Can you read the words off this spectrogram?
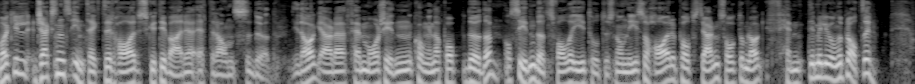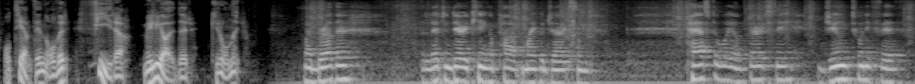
Michael Jacksons inntekter har skutt i været etter hans død. I dag er det fem år siden kongen av pop døde, og siden dødsfallet i 2009 så har popstjernen solgt om lag 50 millioner plater og tjent inn over 4 milliarder kroner. My brother, the legendary king of pop, Michael Jackson, passed away on Thursday, June 25th.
